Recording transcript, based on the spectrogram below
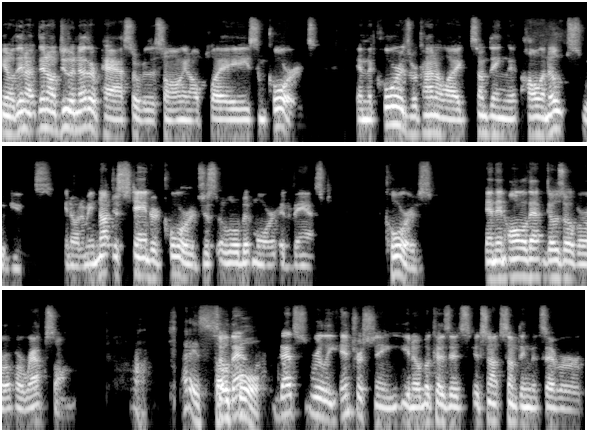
you know, then I, then I'll do another pass over the song and I'll play some chords. And the chords were kind of like something that Hall and Oates would use. You know what I mean? Not just standard chords, just a little bit more advanced chords. And then all of that goes over a, a rap song. Huh. That is so, so that, cool. That's really interesting, you know, because it's it's not something that's ever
